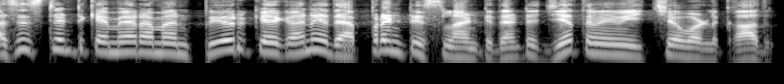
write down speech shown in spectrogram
అసిస్టెంట్ కెమెరామ్యాన్ పేరుకే గానీ అది అప్రెంటిస్ లాంటిది అంటే జీతం ఏమీ ఇచ్చేవాళ్ళు కాదు.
